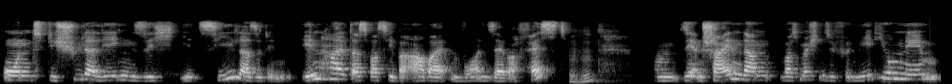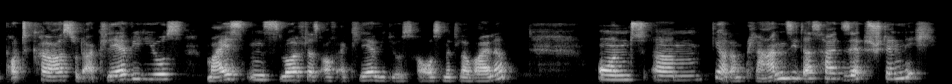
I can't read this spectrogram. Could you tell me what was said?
und die Schüler legen sich ihr Ziel, also den Inhalt, das, was sie bearbeiten wollen, selber fest. Mhm. Ähm, sie entscheiden dann, was möchten Sie für ein Medium nehmen, Podcasts oder Erklärvideos. Meistens läuft das auf Erklärvideos raus mittlerweile. Und ähm, ja, dann planen Sie das halt selbstständig.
